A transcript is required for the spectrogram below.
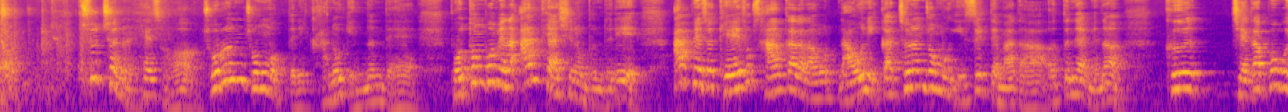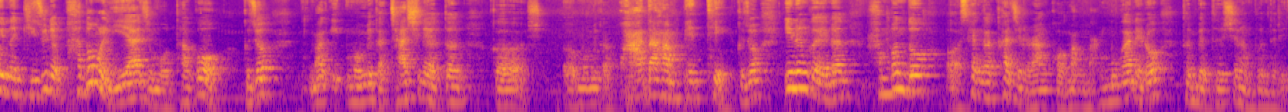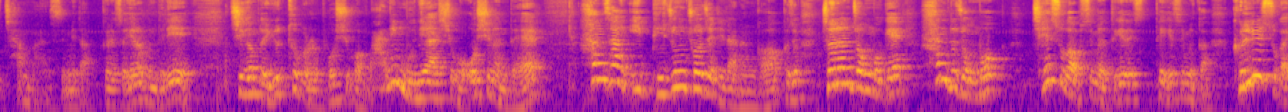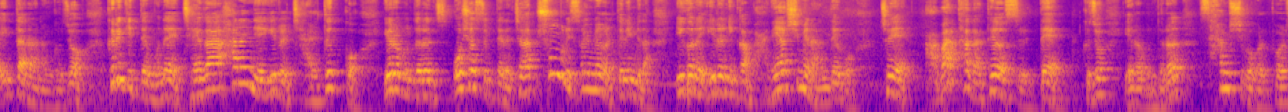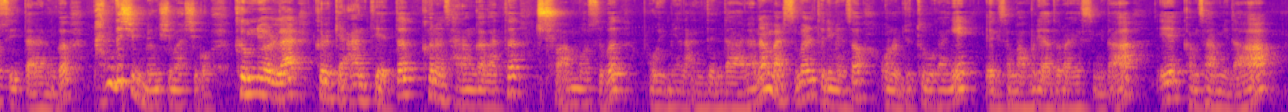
추천을 해서 저런 종목들이 간혹 있는데 보통 보면 안티 하시는 분들이 앞에서 계속 상한가가 나오, 나오니까 저런 종목이 있을 때마다 어떠냐면은 그 제가 보고 있는 기준의 파동을 이해하지 못하고 그죠? 막 이- 뭡니까 자신의 어떤 그 어, 뭡니까 과다한 베팅 그죠? 이런 거에는 한 번도 어, 생각하지를 않고 막 막무가내로 덤벼 드시는 분들이 참 많습니다. 그래서 여러분들이 지금도 유튜브를 보시고 많이 문의하시고 오시는데 항상 이 비중 조절이라는 거 그죠? 저런 종목에 한두 종목 재수가 없으면 어떻게 됐- 되겠습니까? 걸릴 수가 있다라는 거죠. 그렇기 때문에 제가 하는 얘기를 잘 듣고 여러분들은 오셨을 때는 제가 충분히 설명을 드립니다. 이거는 이러니까 많이 하시면 안 되고 저의 아바타가 되었을 때 그죠? 여러분들은 30억을 벌 수 있다라는 거 반드시 명심하시고 금요일 날 그렇게 안티했던 그런 사람과 같은 추한 모습은 보이면 안 된다라는 말씀을 드리면서 오늘 유튜브 강의 여기서 마무리하도록 하겠습니다. 예, 감사합니다.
